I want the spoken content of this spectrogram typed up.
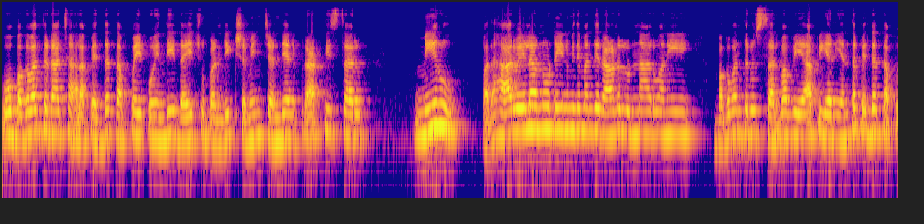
ఓ భగవంతుడా చాలా పెద్ద తప్పైపోయింది. దయ చూపండి క్షమించండి అని ప్రార్థిస్తారు. మీరు పదహారు వేల నూట ఎనిమిది మంది రాణులు ఉన్నారు అని భగవంతుడు సర్వవ్యాపి అని ఎంత పెద్ద తప్పు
